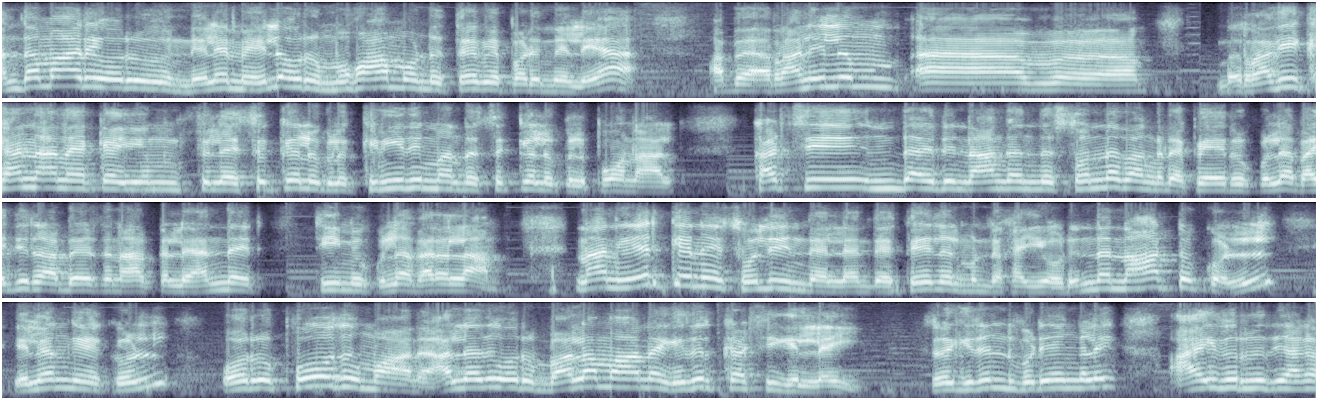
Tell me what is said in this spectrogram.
அந்த மாதிரி ஒரு நிலைமையில் ஒரு முகாம் ஒன்று தேவைப்படும் இல்லையா? அப்ப ரணிலும் ரவி கண்ணானக்கையும் சில சிக்கலுகளுக்கு நீதிமன்ற சிக்கலுக்குள் போனால் கட்சி இந்த இது நாங்க இந்த சொன்னவங்கிற பேருக்குள்ள வஜிராபேர்த நாட்கள் அந்த டீமுக்குள்ள வரலாம். நான் ஏற்கனவே சொல்லியிருந்தேன் இந்த தேர்தல் முடிந்த கையோடு இந்த நாட்டுக்குள் இலங்கைக்குள் ஒரு போதுமான அல்லது ஒரு பலமான எதிர்க்கட்சி இல்லை. இரண்டு விடயங்களை ஆய்வு ரீதியாக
